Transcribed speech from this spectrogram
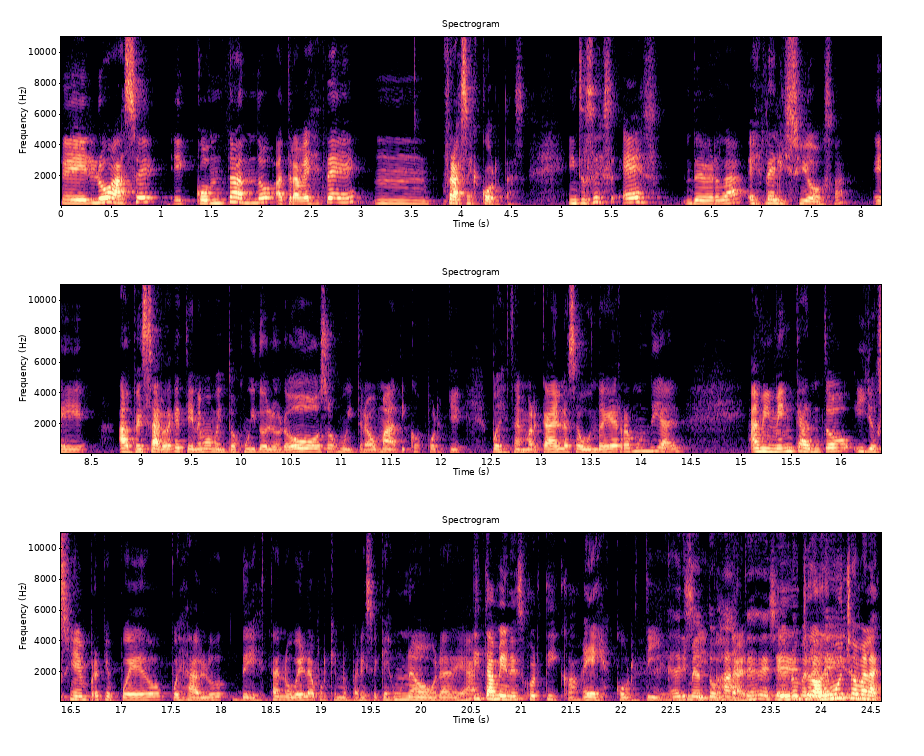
eh, lo hace eh, contando a través de mm, frases cortas. Entonces, es, de verdad, es deliciosa. Eh, a pesar de que tiene momentos muy dolorosos, muy traumáticos, porque pues está enmarcada en la Segunda Guerra Mundial. A mí me encantó y yo siempre que puedo pues hablo de esta novela porque me parece que es una obra de arte. Y también es cortica. Es cortica. me antojaste de ese eh, Yo hace mucho me la,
